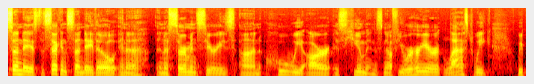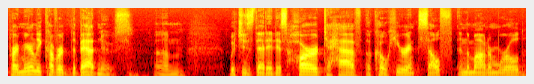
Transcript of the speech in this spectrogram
Sunday is the second Sunday, though, in a, in a sermon series on who we are as humans. Now, if you were here last week, we primarily covered the bad news, um, which is that it is hard to have a coherent self in the modern world.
